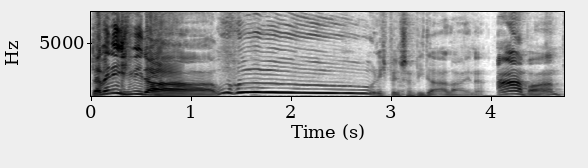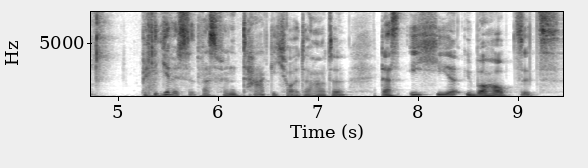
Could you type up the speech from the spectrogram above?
da bin ich wieder. Wuhu! Und ich bin schon wieder alleine. Aber, wenn ihr wisstet, was für einen Tag ich heute hatte, dass ich hier überhaupt sitze.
